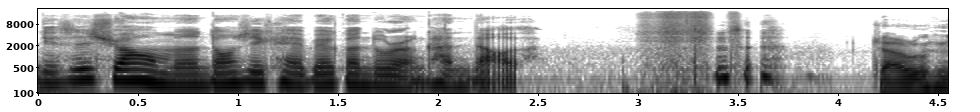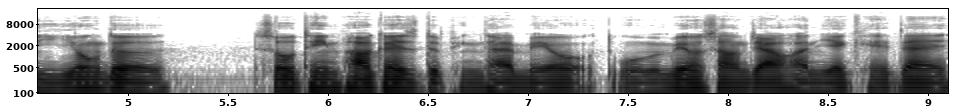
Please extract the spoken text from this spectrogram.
也是希望我们的东西可以被更多人看到了。假如你用的收听 Podcast 的平台没有我们没有上架的话，你也可以在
